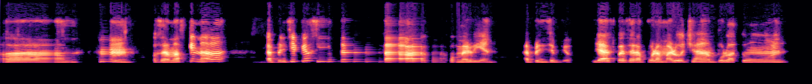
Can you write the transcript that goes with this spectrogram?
Ah, hmm, o sea, más que nada, al principio sí intentaba comer bien, al principio. Ya después era pura marucha, puro atún.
